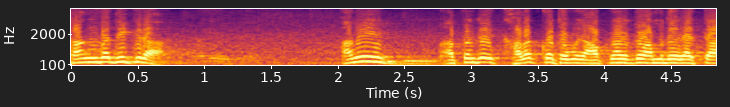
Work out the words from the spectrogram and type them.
সাংবাদিকরা, আমি আপনাদের খারাপ কথা বলি, আপনারা তো আমাদের একটা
